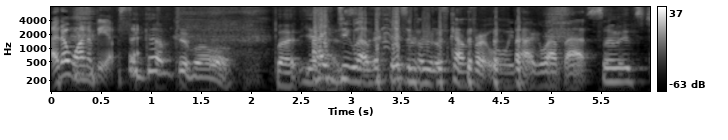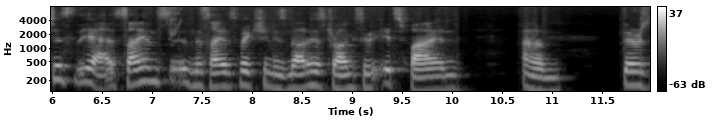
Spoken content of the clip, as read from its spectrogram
I don't want to be upset. Uncomfortable, but yeah, I do have physical discomfort when we talk about that. So it's just yeah, science in the science fiction is not his strong suit. It's fine. Um, there's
